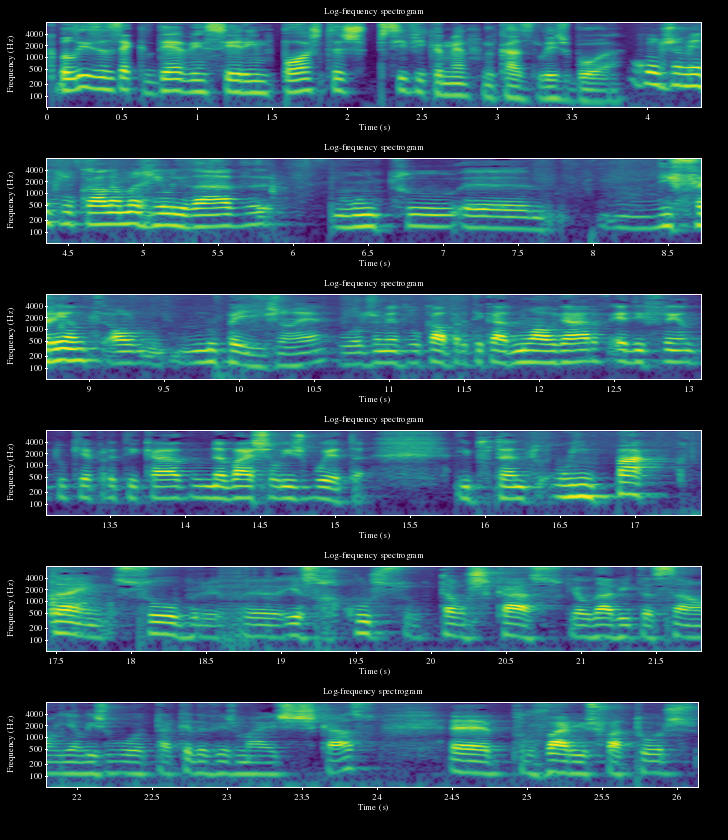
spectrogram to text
Que balizas é que devem ser impostas especificamente no caso de Lisboa? O alojamento local é uma realidade muito eh, diferente ao, no país, não é? O alojamento local praticado no Algarve é diferente do que é praticado na Baixa Lisboeta. E, portanto, o impacto que tem sobre uh, esse recurso tão escasso, que é o da habitação, e em Lisboa está cada vez mais escasso, uh, por vários fatores.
